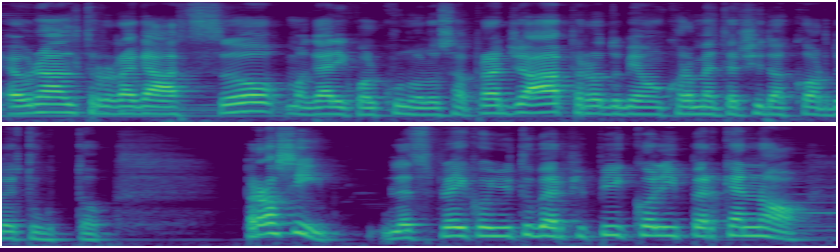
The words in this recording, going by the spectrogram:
È un altro ragazzo, magari qualcuno lo saprà già, però dobbiamo ancora metterci d'accordo e tutto. Però sì, let's play con youtuber più piccoli, perché no?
